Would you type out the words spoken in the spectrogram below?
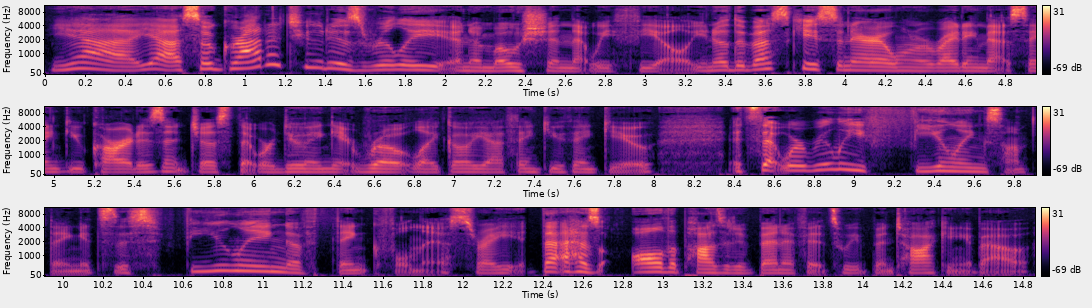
Yeah, yeah. So gratitude is really an emotion that we feel. You know, the best case scenario when we're writing that thank you card isn't just that we're doing it rote, like, oh, yeah, thank you, thank you. It's that we're really feeling something. It's this feeling of thankfulness, right? That has all the positive benefits we've been talking about.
